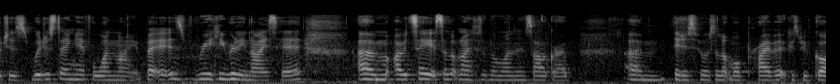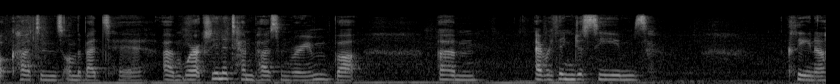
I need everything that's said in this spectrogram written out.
which is we're just staying here for one night, but it is really really nice here. Um, I would say it's a lot nicer than the one in Zagreb. Um, it just feels a lot more private because we've got curtains on the beds here. Um, we're actually in a ten person room, but um, everything just seems cleaner.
